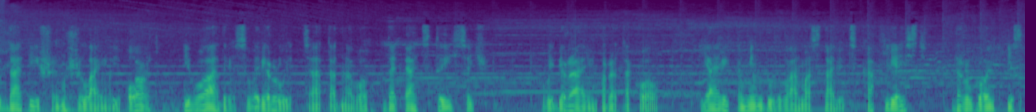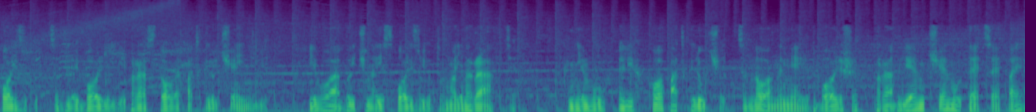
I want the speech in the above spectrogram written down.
Сюда пишем желаемый порт, его адрес варьируется от 1 до 5000. Выбираем протокол. Я рекомендую вам оставить как есть, другой используется для более простого подключения. Его обычно используют в Майнкрафте. К нему легко подключиться, но он имеет больше проблем, чем у ТЦП,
